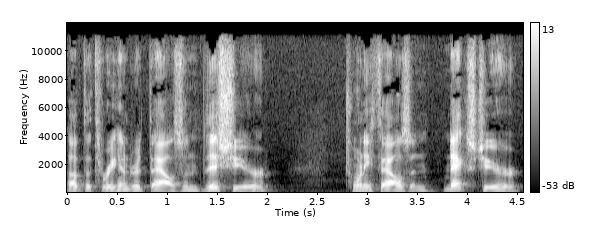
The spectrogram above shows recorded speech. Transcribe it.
of the 300,000 this year, 20,000 next year,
